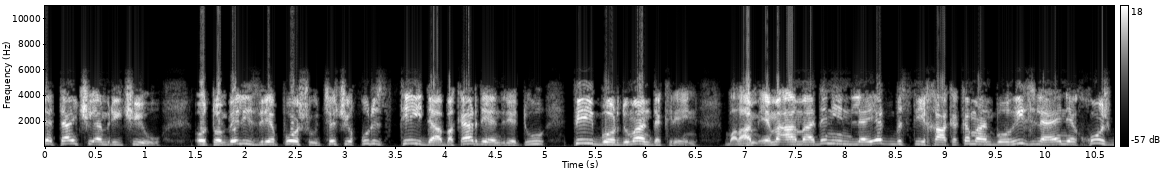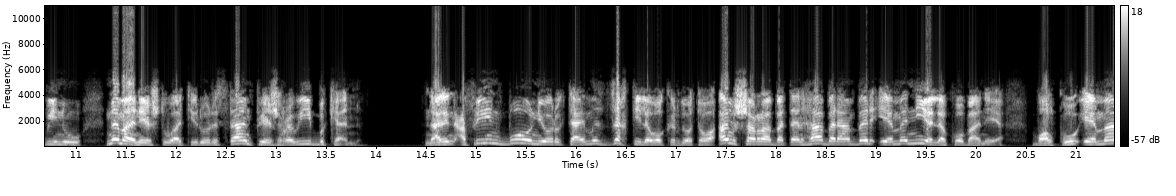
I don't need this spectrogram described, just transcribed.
لە تانکی ئەمریکی و ئۆتۆمبیلی زرێپۆش و چەکی قورس تێیدا بەکاردێنرێت و پێی بردومان دەکرین بەڵام ئێمە ئامادەنین لە یەک بستی خاکەکەمان بۆ هیچ لایەنێک خۆش بین و نەمانێشتووە تیرۆرستان پێشڕەوی بکەن. نالین عفرین بۆ نیۆرک تایمز جەختی لەوە کردوتەوە ئەم شەڕە بە تەنها بەرامبەر ئێمە نییە لە کۆبانەیە بەڵکو ئێمە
